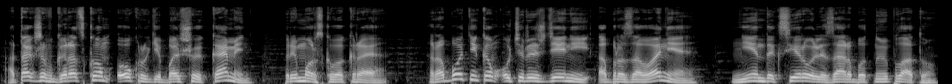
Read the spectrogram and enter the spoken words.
а также в городском округе Большой Камень Приморского края, работникам учреждений образования не индексировали заработную плату,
